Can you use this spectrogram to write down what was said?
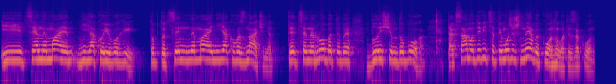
І це не має ніякої ваги. Тобто це не має ніякого значення. Це не робить тебе ближчим до Бога. Так само дивіться, ти можеш не виконувати закон,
